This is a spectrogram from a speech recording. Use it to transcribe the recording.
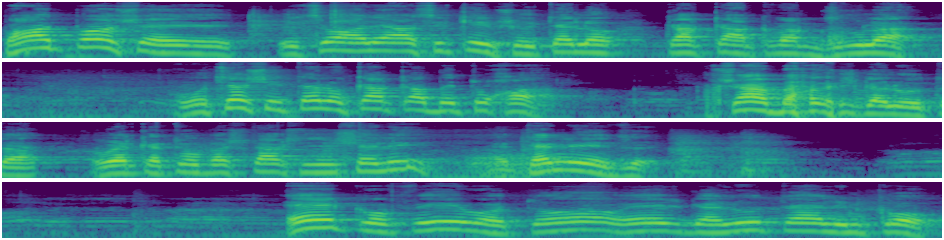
פרט פה שיצאו עליה עסיקים, שהוא ייתן לו קרקע כבר גזולה. הוא רוצה שייתן לו קרקע בטוחה. עכשיו בא ריש גלותא, הוא אומר כתוב בשטר שזה שלי, תן לי את זה. אין כופים אותו ריש גלותא למכור.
